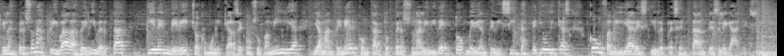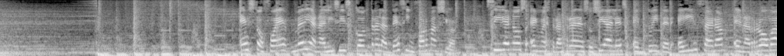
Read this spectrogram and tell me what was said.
que las personas privadas de libertad tienen derecho a comunicarse con su familia y a mantener contacto personal y directo mediante visitas periódicas con familiares y representantes legales. Esto fue Media Análisis contra la Desinformación. Síguenos en nuestras redes sociales, en Twitter e Instagram en arroba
